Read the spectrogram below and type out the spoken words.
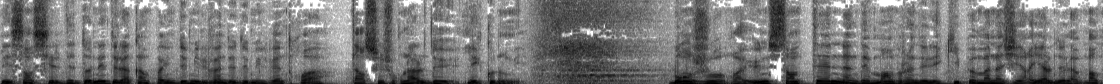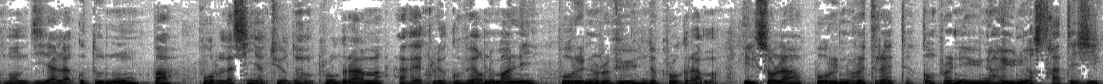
L'essentiel des données de la campagne 2022-2023 dans ce journal de l'économie. Bonjour. Une centaine des membres de l'équipe managériale de la Banque mondiale à Cotonou, pas pour la signature d'un programme avec le gouvernement ni pour une revue de programme. Ils sont là pour une retraite, comprenez une réunion stratégique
